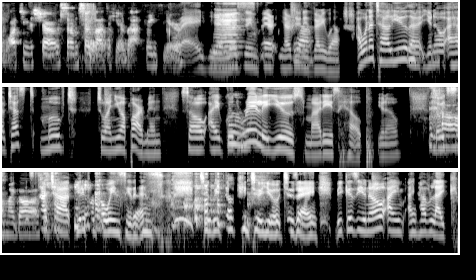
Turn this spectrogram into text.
watching the show, so I'm so glad to hear that. Thank you. Great. Yeah, Yes. you're doing very, you're doing Yeah. it very well. I want to tell you mm. that you know I have just moved to a new apartment, so I could Mm. really use Marie's help. You know, so it's oh my god. such a beautiful coincidence to be talking to you today because you know I I have like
